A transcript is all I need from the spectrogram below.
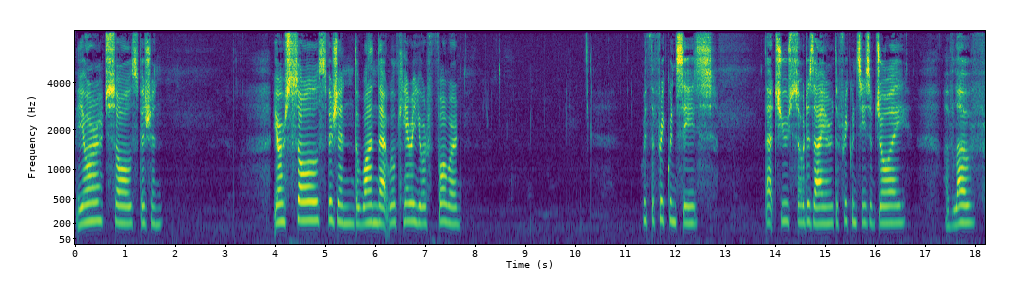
your soul's vision. Your soul's vision, the one that will carry you forward with the frequencies that you so desire the frequencies of joy, of love,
